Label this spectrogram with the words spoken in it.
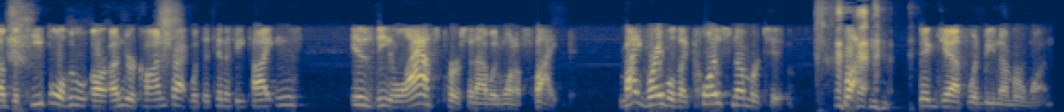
of the people who are under contract with the Tennessee Titans, is the last person I would want to fight. Mike Vrabel's a close number two, but Big Jeff would be number one.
